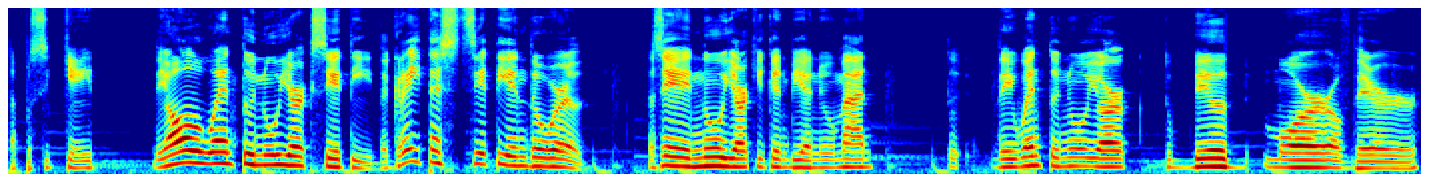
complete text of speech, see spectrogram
tapos si Kate, they all went to New York City, the greatest city in the world. Kasi New York, you can be a new man they went to New York to build more of their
